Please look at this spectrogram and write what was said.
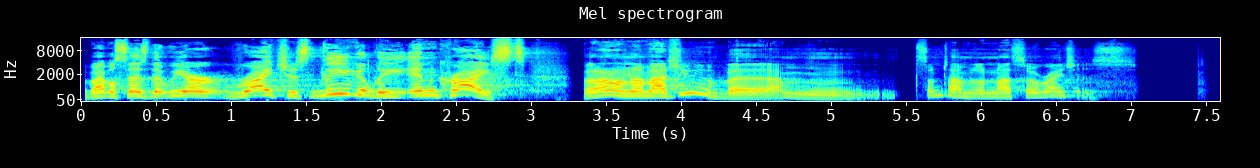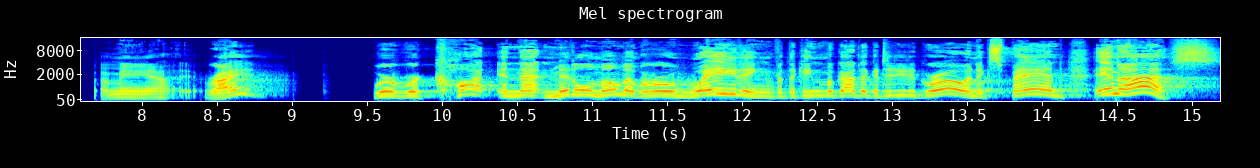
The Bible says that we are righteous legally in Christ. But I don't know about you, but I'm sometimes I'm not so righteous. I mean, right? We're, we're caught in that middle moment where we're waiting for the kingdom of God to continue to grow and expand in us.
